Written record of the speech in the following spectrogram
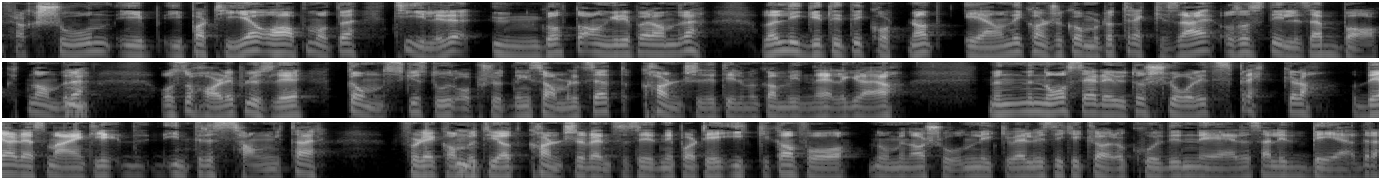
fraksjon i, i partiet og har på en måte tidligere unngått å angripe hverandre. Og Det har ligget litt i kortene at en av de kanskje kommer til å trekke seg og så stille seg bak den andre. Og så har de plutselig ganske stor oppslutning samlet sett. Kanskje de til og med kan vinne hele greia. Men, men nå ser det ut til å slå litt sprekker, da. Og det er det som er egentlig interessant her. For det kan bety at kanskje venstresiden i partiet ikke kan få nominasjonen likevel, hvis de ikke klarer å koordinere seg litt bedre.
